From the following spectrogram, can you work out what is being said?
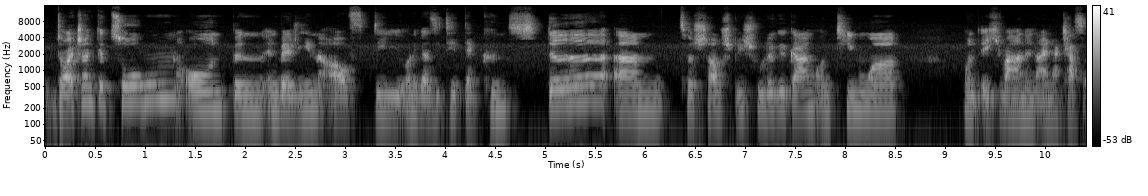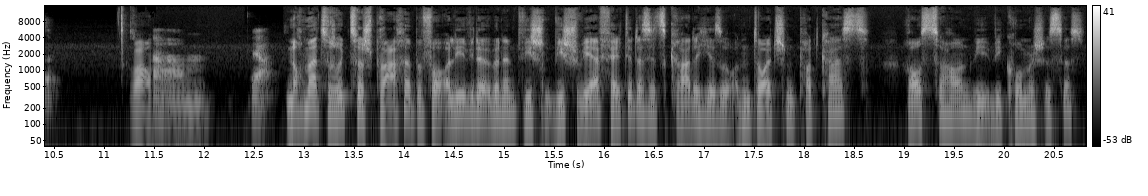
Deutschland gezogen und bin in Berlin auf die Universität der Künste ähm, zur Schauspielschule gegangen und Timur und ich waren in einer Klasse. Wow. Ähm, ja. Nochmal zurück zur Sprache, bevor Olli wieder übernimmt. Wie, wie schwer fällt dir das jetzt gerade hier so einen deutschen Podcast rauszuhauen? Wie, wie komisch ist das?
